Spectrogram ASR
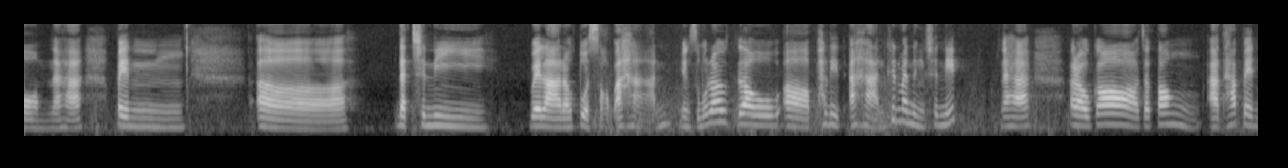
อร์มนะคะเป็น ดัชนีเวลาเราตรวจสอบอาหาร อย่างสมมุติว่าเราเผลิตอาหารขึ้นมาหนึ่งชนิดนะคะเราก็จะต้องอถ้าเป็น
